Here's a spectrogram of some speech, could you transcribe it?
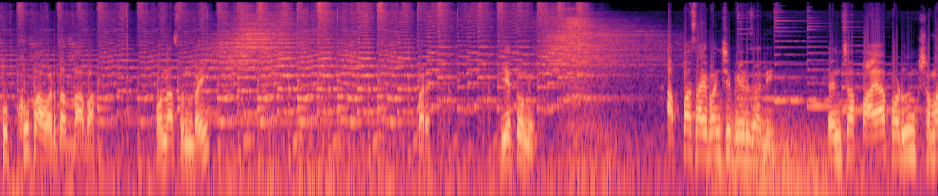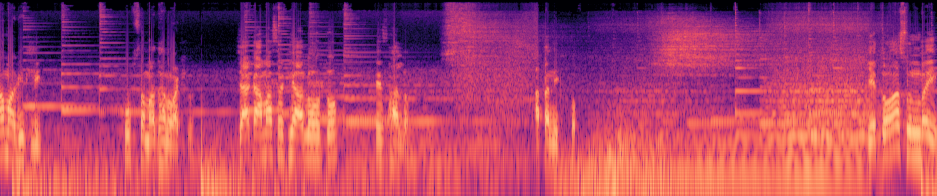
खूप खूप आवडतात बाबा. हो ना सुनबाई बरे. येतो मी. आप्पा साहेबांची भेट झाली. त्यांच्या पाया पडून क्षमा मागितली. खूप समाधान वाटलं. ज्या कामासाठी आलो होतो ते झालं. आता निघतो. येतो हा सुनबाई.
